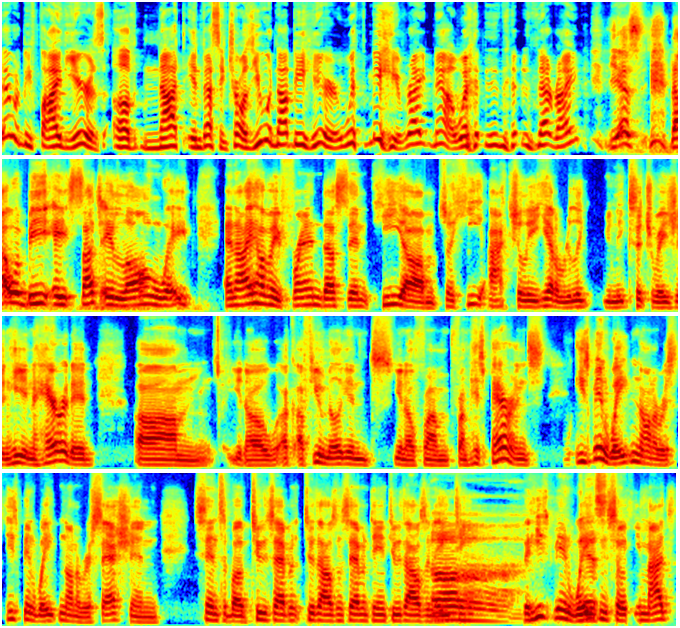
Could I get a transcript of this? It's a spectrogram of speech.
that would be five years of not investing. Charles, you would not be here with me right now. Is that right? Yes, that would be a such a long wait. And I have a friend, Dustin. He um, so he actually he had a really unique situation. He inherited um, you know, a, a, few millions, you know, from from his parents. He's been waiting on a he's been waiting on a recession since about 2017, 2018. Oh, but he's been waiting. Yes. So imagine,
